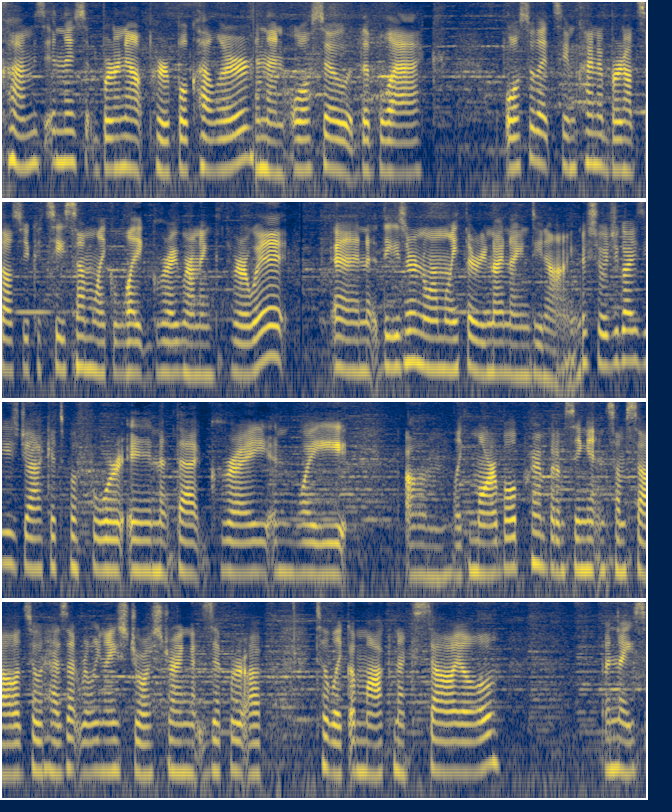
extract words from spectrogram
Comes in this burnout purple color. And then also the black also that same kind of burnout style so you could see some like light gray running through it. And these are normally $39.99. I showed you guys these jackets before in that gray and white um, like marble print but I'm seeing it in some solid so it has that really nice drawstring zipper up to like a mock neck style. A nice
